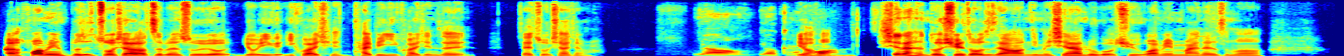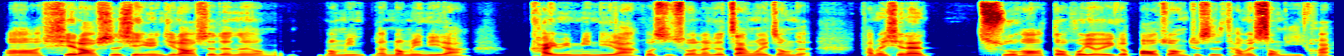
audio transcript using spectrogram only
呃，画面不是左下角这本书有有一个一块钱台币一块钱在在左下角吗？有，有看到。有哈。现在很多噱头是这样，你们现在如果去外面买那个什么啊、呃，谢老师谢元吉老师的那种农民呃农民历啦，开运民历啦，或是说那个张维忠的，他们现在书哈都会有一个包装，就是他会送你一块，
